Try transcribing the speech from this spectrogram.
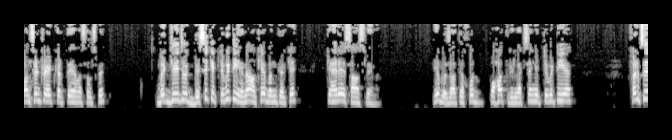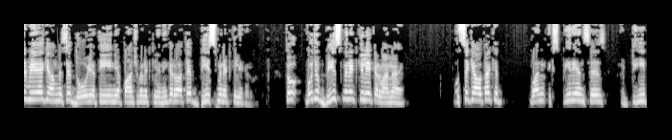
کانسنٹریٹ کرتے ہیں مسلس پہ بٹ یہ جو ایک بیسک ایکٹیویٹی ہے نا آنکھیں بند کر کے گہرے سانس لینا یہ بذات خود بہت ریلیکسنگ ایکٹیویٹی ہے فرق صرف یہ ہے کہ ہم اسے دو یا تین یا پانچ منٹ کے لیے نہیں کرواتے بیس منٹ کے لیے کرواتے تو وہ جو بیس منٹ کے لیے کروانا ہے اس سے کیا ہوتا ہے کہ one experience deep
